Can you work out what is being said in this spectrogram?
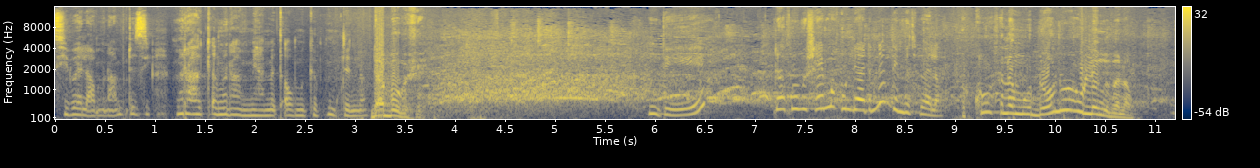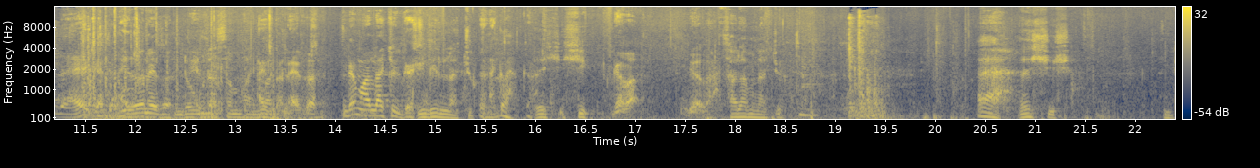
ሲበላ ምናምን እንደዚህ ምራቅ ምናምን የሚያመጣው ምግብ ምንድን ነው ዳቦ በሻይ እንዴ? ዳቦ በሻይማ ሁሌ አይደለ እንዴ የምትበላው? እኮ ስለምወደው ነው ሁሌ የምበላው። እንደው ጉድ አላችሁ? እንዴት ናችሁ? እሺ፣ ገባ ገባ። ሰላም ናችሁ? እሺ እሺ። እንዴ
